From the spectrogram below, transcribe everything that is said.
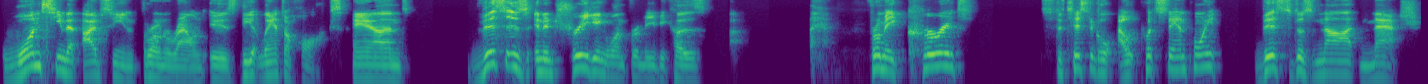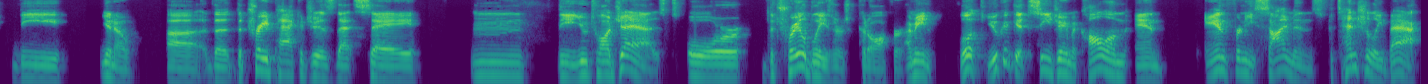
one team that I've seen thrown around is the Atlanta Hawks. And this is an intriguing one for me because from a current statistical output standpoint, this does not match the, you know, uh, the the trade packages that say mm, the Utah Jazz or the Trailblazers could offer. I mean, look, you could get C.J. McCollum and Anthony Simons potentially back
